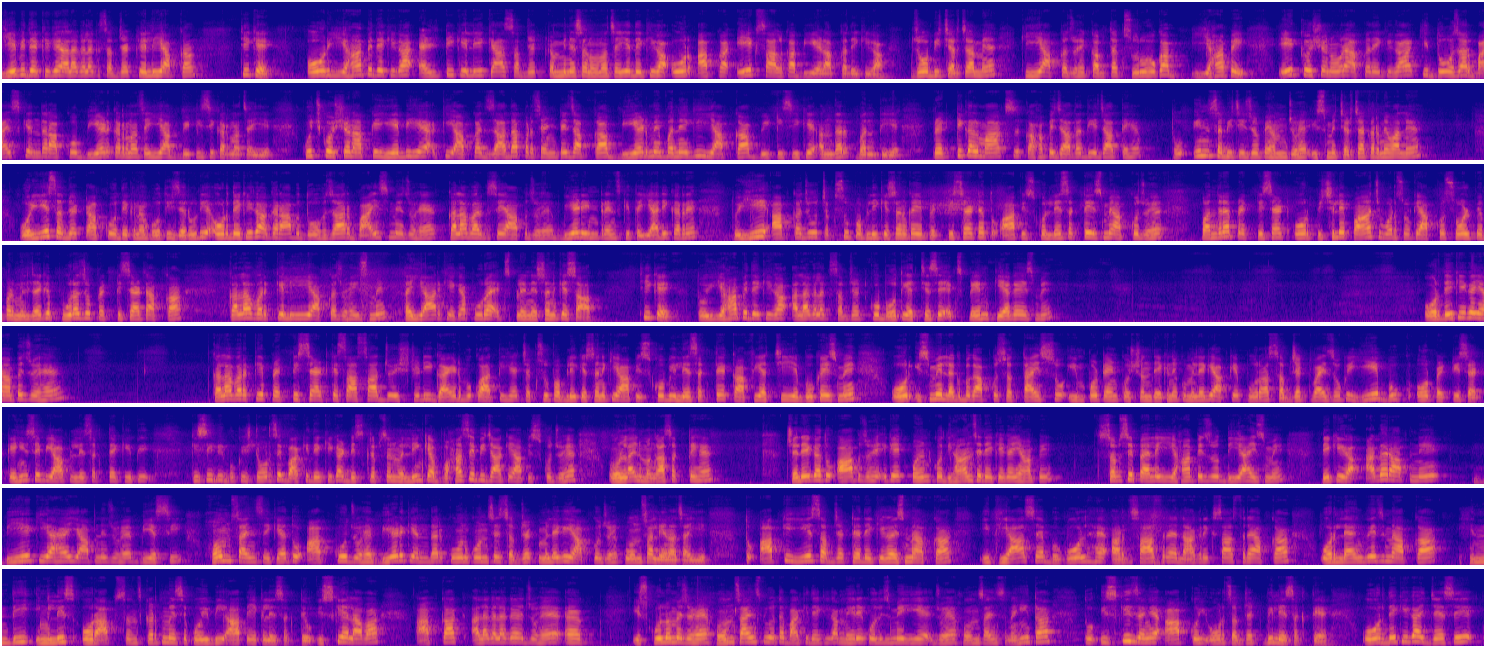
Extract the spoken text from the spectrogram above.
ये भी देखेगा अलग अलग सब्जेक्ट के लिए आपका, ठीक है? और यहाँ पे देखिएगा एलटी के लिए क्या सब्जेक्ट कम्बिनेशन होना चाहिए? देखिएगा, और आपका एक साल का बीएड आपका देखिएगा। जो भी चर्चा में कि ये आपका जो है कब तक शुरू होगा, यहाँ पे एक क्वेश्चन हो रहा है आपका देखिएगा कि 2022 के अंदर आपको बीएड करना चाहिए, आप बीटीसी करना चाहिए। कुछ क्वेश्चन आपके ये भी है कि आपका ज़्यादा परसेंटेज आपका बी में बनेगी या आपका बीटीसी के अंदर बनती है। प्रैक्टिकल मार्क्स कहाँ पर ज़्यादा दिए जाते हैं? तो इन सभी चीज़ों पर हम जो है इसमें चर्चा करने वाले हैं। और ये सब्जेक्ट आपको देखना बहुत ही ज़रूरी है। और देखिएगा, अगर आप 2022 में जो है, कला वर्ग से आप जो है बीएड एंट्रेंस की तैयारी कर रहे हैं तो ये आपका जो चक्षु पब्लिकेशन का ये प्रैक्टिस सेट है तो आप इसको ले सकते हैं। इसमें आपको जो है, पंद्रह प्रैक्टिस सेट और पिछले पाँच वर्षों के आपको सोल्ड पेपर मिल जाएँगे। पूरा जो प्रैक्टिस सेट आपका कला वर्ग के लिए आपका जो है, इसमें तैयार किया गया पूरा एक्सप्लेनेशन के साथ। ठीक है? तो यहाँ पे देखिएगा अलग अलग सब्जेक्ट को बहुत ही अच्छे से एक्सप्लेन किया गया इसमें। और देखिएगा यहाँ पे जो है, कला वर्क के प्रैक्टिस सेट के साथ साथ जो स्टडी गाइड बुक आती है, चक्षु पब्लिकेशन की, आप इसको भी ले सकते हैं। काफ़ी अच्छी ये बुक है इसमें। और इसमें लगभग आपको सत्ताईस सौ इंपॉर्टेंट क्वेश्चन देखने को मिलेंगे आपके पूरा सब्जेक्ट वाइज होकर ये बुक और प्रैक्टिस सेट कहीं से भी आप ले सकते हैं कि भी, किसी भी बुक स्टोर से। बाकी देखिएगा डिस्क्रिप्शन में लिंक है, वहाँ से भी जाके आप इसको जो है ऑनलाइन मंगा सकते हैं। चलेगा तो आप जो है एक एक पॉइंट को ध्यान से देखेगा यहाँ पे। सबसे पहले यहाँ पे जो दिया है इसमें, देखिएगा, अगर आपने बीए किया है या आपने जो है बीएससी होम साइंस से किया तो आपको जो है बीएड के अंदर कौन कौन से सब्जेक्ट मिलेंगे आपको जो है कौन सा लेना चाहिए? तो आपके ये सब्जेक्ट है, देखिएगा, इसमें आपका इतिहास है, भूगोल है, अर्थशास्त्र है नागरिक शास्त्र है आपका, और लैंग्वेज में आपका हिंदी, इंग्लिश और आप संस्कृत में से कोई भी आप एक ले सकते हो। इसके अलावा आपका अलग अलग जो है स्कूलों में जो है होम साइंस भी होता है, बाकी देखिएगा, मेरे कॉलेज में ये जो है होम साइंस नहीं था तो इसकी जगह आप कोई और सब्जेक्ट भी ले सकते हैं। और देखिएगा, जैसे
